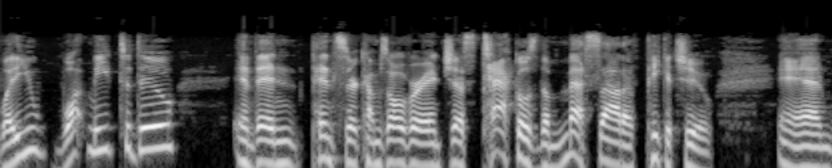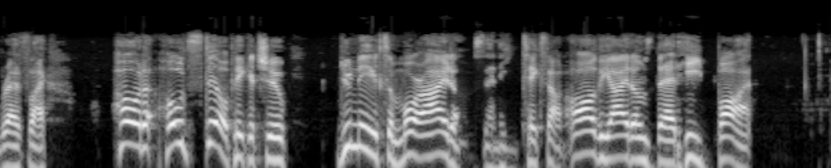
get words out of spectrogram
what do you want me to do? And then Pinsir comes over and just tackles the mess out of Pikachu. And Red's like, hold, hold still, Pikachu you need some more items. And he takes out all the items that he bought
